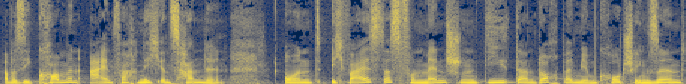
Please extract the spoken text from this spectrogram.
aber sie kommen einfach nicht ins Handeln. Und ich weiß das von Menschen, die dann doch bei mir im Coaching sind,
